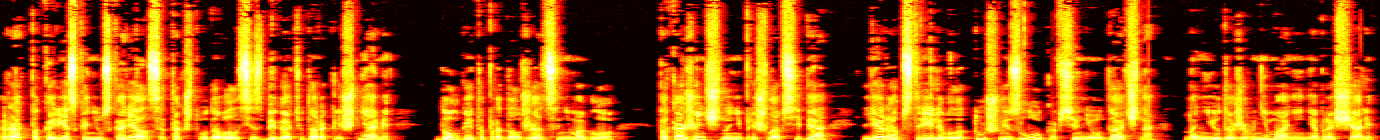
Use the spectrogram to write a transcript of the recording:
Рак пока резко не ускорялся, так что удавалось избегать удара клешнями. Долго это продолжаться не могло. Пока женщина не пришла в себя, Лера обстреливала тушу из лука, все неудачно. На нее даже внимания не обращали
